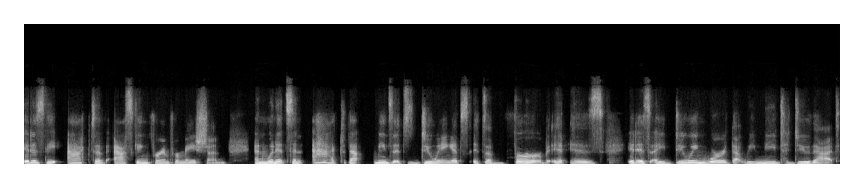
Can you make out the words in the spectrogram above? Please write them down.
it is the act of asking for information. And when it's an act that means it's doing it's it's a verb. It is it is a doing word that we need to do that.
